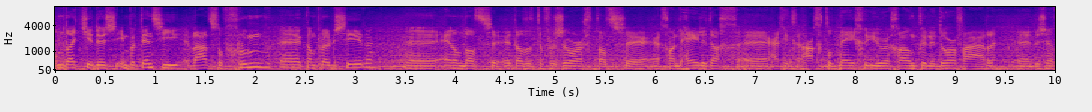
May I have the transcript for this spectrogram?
Omdat je dus in potentie waterstof groen kan produceren en omdat ze, dat het ervoor zorgt dat ze gewoon de hele dag eigenlijk 8 tot 9 uur gewoon kunnen doorvaren. dus hun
